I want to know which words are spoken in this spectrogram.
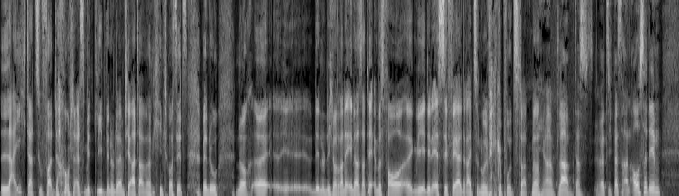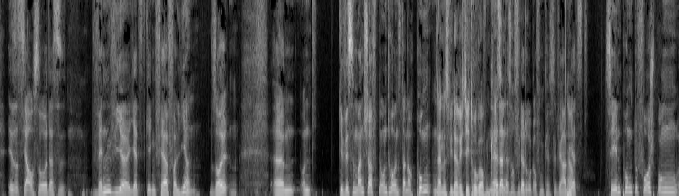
leichter zu verdauen als Mitglied, wenn du da im Theater am Marientor sitzt. Wenn du noch, äh, äh, wenn du dich noch dran erinnerst, hat der MSV irgendwie den SCVL 3 zu 0 weggeputzt hat, ne? Ja, klar, das hört sich besser an. Außerdem ist es ja auch so, dass wenn wir jetzt gegen Fair verlieren sollten ähm, und gewisse Mannschaften unter uns dann auch punkten, Dann ist wieder richtig Druck auf dem ne, Kessel. dann ist auch wieder Druck auf dem Kessel. Wir haben Ja. jetzt zehn Punkte Vorsprung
